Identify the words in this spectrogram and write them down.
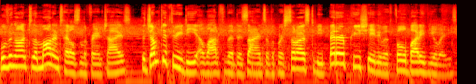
Moving on to the modern titles in the franchise, the jump to 3D allowed for the designs of the personas to be better appreciated with full body viewings,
